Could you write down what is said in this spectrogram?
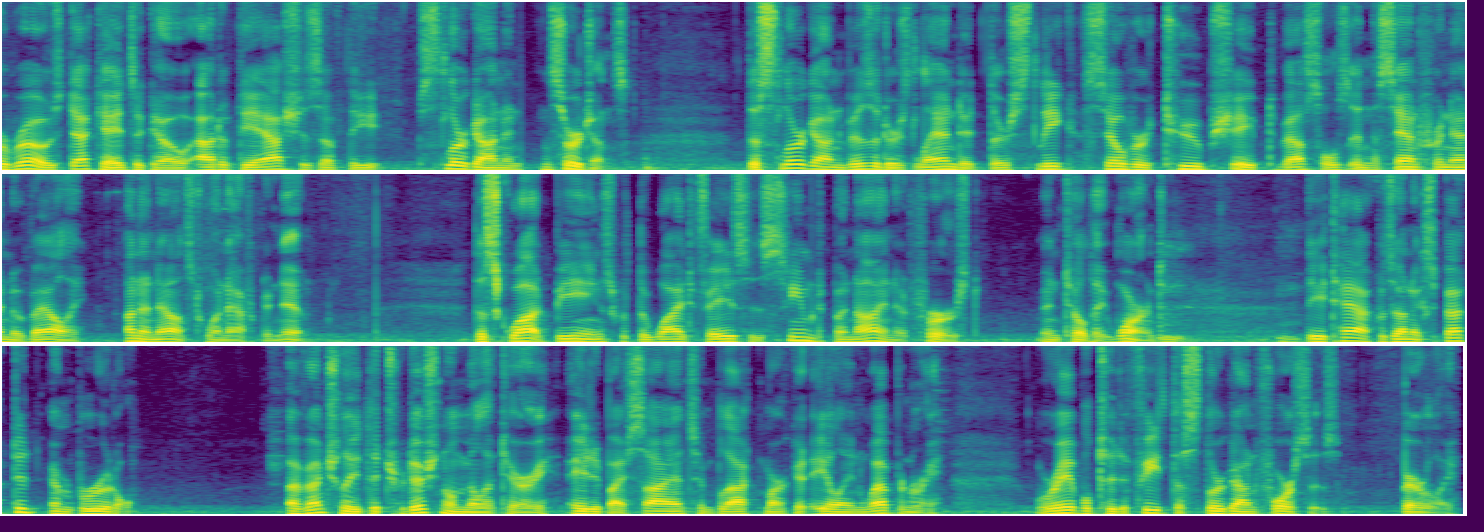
arose decades ago out of the ashes of the Slurgon insurgents. The Slurgon visitors landed their sleek, silver tube shaped vessels in the San Fernando Valley, unannounced one afternoon. The squat beings with the wide faces seemed benign at first, until they weren't. The attack was unexpected and brutal. Eventually, the traditional military, aided by science and black market alien weaponry, were able to defeat the Slurgon forces, barely.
